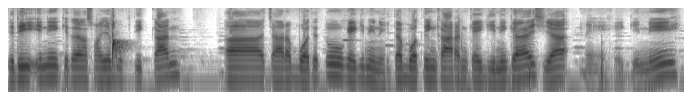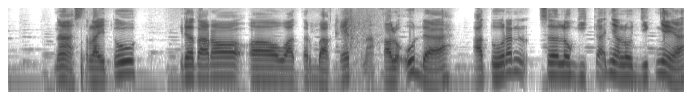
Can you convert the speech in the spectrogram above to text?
Jadi ini kita langsung aja buktikan uh, cara buat itu kayak gini nih. Kita buat lingkaran kayak gini guys ya. Nih kayak gini. Nah setelah itu kita taruh uh, water bucket nah kalau udah aturan selogikanya logiknya ya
